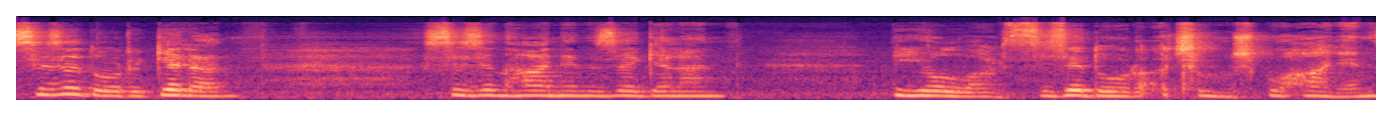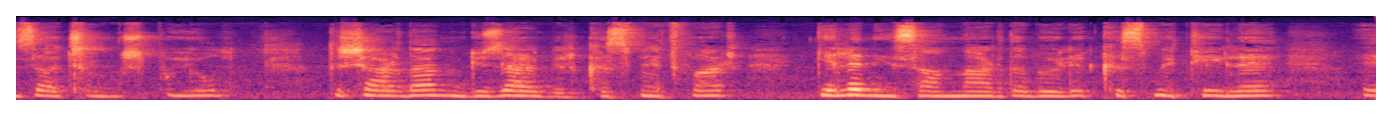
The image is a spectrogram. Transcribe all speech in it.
Size doğru gelen, sizin hanenize gelen bir yol var. Size doğru açılmış bu hanenize açılmış bu yol. Dışarıdan güzel bir kısmet var. Gelen insanlar da böyle kısmetiyle e,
